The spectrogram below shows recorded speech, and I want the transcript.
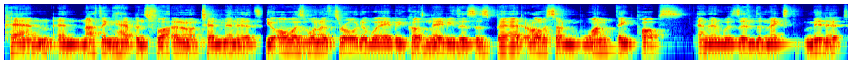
pen and nothing happens for, I don't know, 10 minutes. You always want to throw it away because maybe this is bad. And all of a sudden, one thing pops. And then within the next minute,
